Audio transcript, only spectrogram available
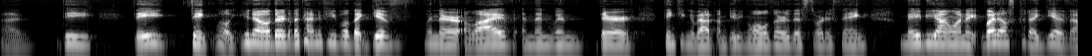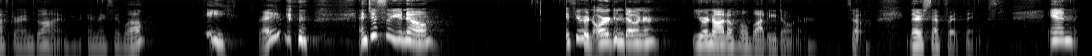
Uh, they, they think, well, you know, they're the kind of people that give when they're alive, and then when they're thinking about, I'm getting older, this sort of thing, maybe I want to, what else could I give after I'm gone? And they say, well, me, right? and just so you know, if you're an organ donor, you're not a whole body donor. So they're separate things. And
